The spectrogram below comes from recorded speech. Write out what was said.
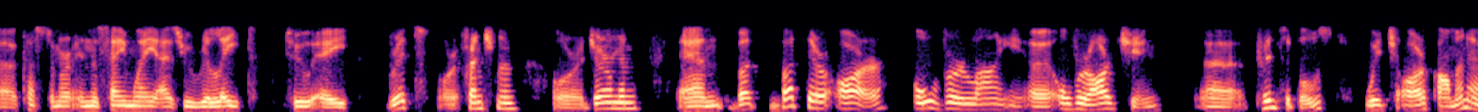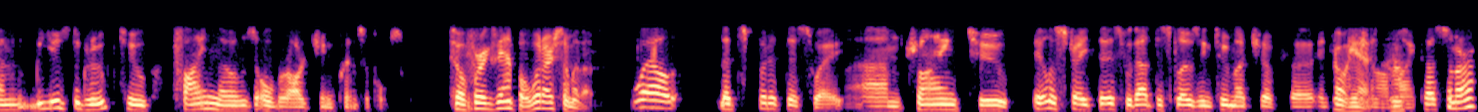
uh, customer in the same way as you relate to a Brit or a Frenchman or a German, and but but there are overlying uh, overarching uh, principles which are common, and we use the group to find those overarching principles. So, for example, what are some of those? Well, let's put it this way I'm trying to illustrate this without disclosing too much of uh, information oh, on uh-huh. my customer.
